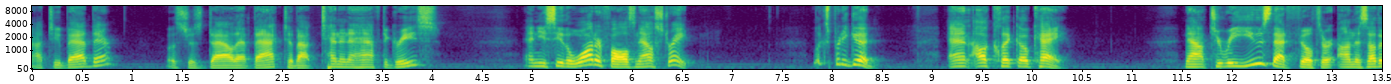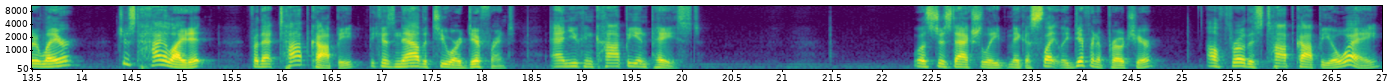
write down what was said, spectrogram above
Not too bad there. Let's just dial that back to about 10 and a half degrees. And you see the waterfall's now straight. Looks pretty good. And I'll click OK. Now, to reuse that filter on this other layer, just highlight it for that top copy because now the two are different and you can copy and paste. Let's just actually make a slightly different approach here. I'll throw this top copy away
